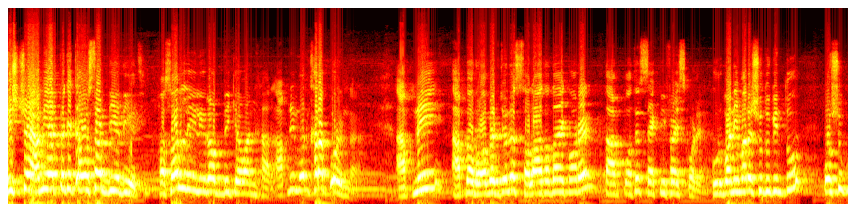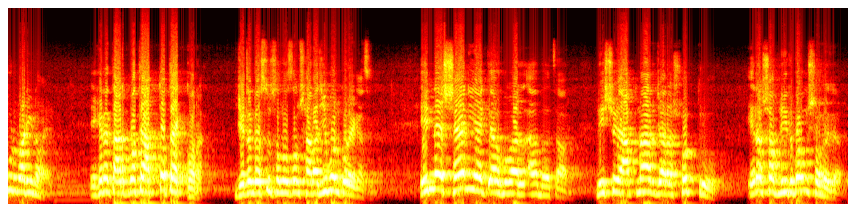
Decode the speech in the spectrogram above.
নিশ্চয়ই আমি আপনাকে কাউসার দিয়ে দিয়েছি। ফসল ফসল্লি লিরাব্বিকা ওয়ানহার, আপনি মন খারাপ করেন না। আপনি আপনার রবের জন্য সালাত আদায় করেন, তার পথে স্যাক্রিফাইস করেন। কুরবানি মানে শুধু কিন্তু পশু কুরবানি নয়, এখানে তার পথে আত্মত্যাগ করা, যেটা রাসূল সাল্লাল্লাহু সারা জীবন করে গেছেন। ইন্না শানিয়াকা হুয়াল আবতার, নিশ্চয়ই আপনার যারা শত্রু, এরা সব নির্বংশ হয়ে যাবে।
